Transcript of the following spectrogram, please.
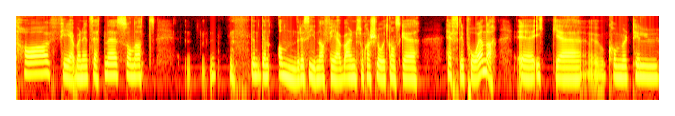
ta febernedsettende sånn at den, den andre siden av feberen, som kan slå ut ganske heftig på en, da, eh, ikke eh, kommer til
